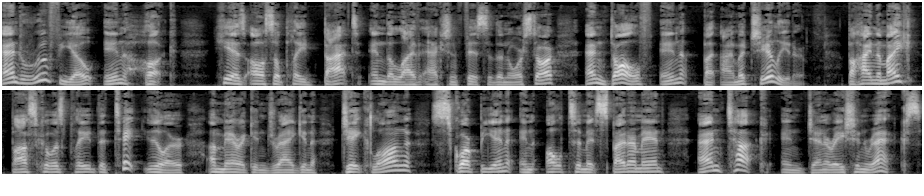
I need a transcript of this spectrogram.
and Rufio in Hook. He has also played Bat in the live action Fist of the North Star and Dolph in But I'm a Cheerleader. Behind the mic, Basco has played the titular American Dragon Jake Long, Scorpion in Ultimate Spider Man, and Tuck in Generator Rex.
